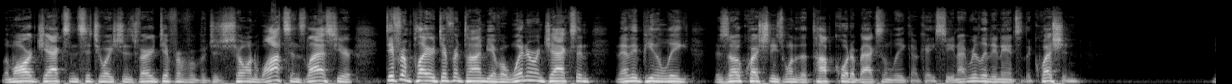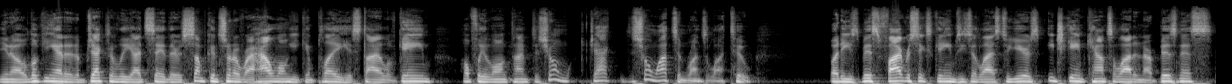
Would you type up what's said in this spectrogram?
Lamar Jackson's situation is very different from Deshaun Watson's last year. Different player, different time. You have a winner in Jackson, an MVP in the league. There's no question he's one of the top quarterbacks in the league. Okay, see, I really didn't answer the question. You know, looking at it objectively, I'd say there's some concern over how long he can play, his style of game. Hopefully, a long time. Deshaun Jack Deshaun Watson runs a lot too, but he's missed five or six games each of the last two years. Each game counts a lot in our business.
